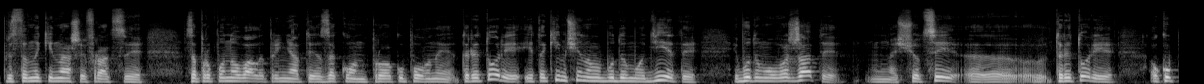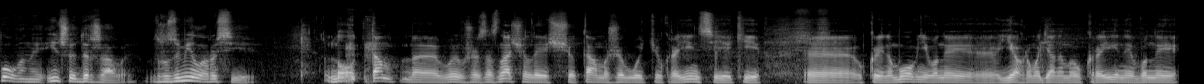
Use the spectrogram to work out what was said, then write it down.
представники нашої фракції запропонували прийняти закон про окуповані території, і таким чином ми будемо діяти і будемо вважати, що ці е, території окуповані іншою державою, зрозуміло, Росією. Ну там е, ви вже зазначили, що там живуть українці, які е, україномовні, вони е, є громадянами України, вони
